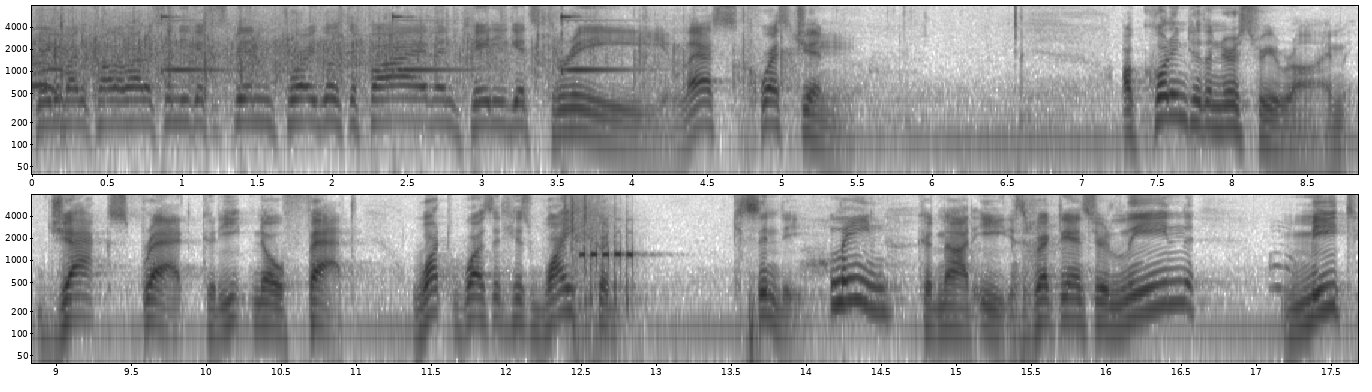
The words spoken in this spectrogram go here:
created by the Colorado. Cindy gets a spin. Troy goes to five, and Katie gets three. Last question. According to the nursery rhyme, Jack Sprat could eat no fat. What was it his wife could, Cindy, Lean. could not eat? Is the correct answer lean, meat,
